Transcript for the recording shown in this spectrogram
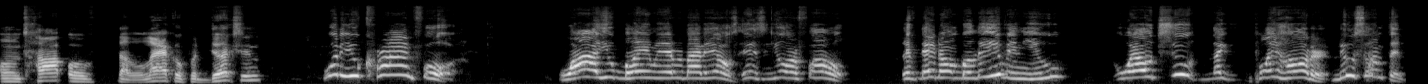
on top of the lack of production, what are you crying for? Why are you blaming everybody else? It's your fault. If they don't believe in you, well, shoot, like play harder, do something.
